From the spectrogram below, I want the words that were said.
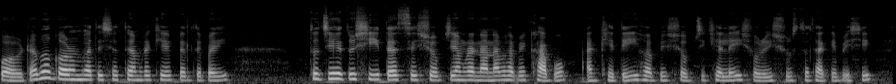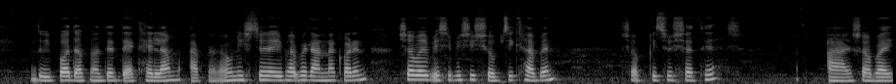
পরোটা বা গরম ভাতের সাথে আমরা খেয়ে ফেলতে পারি। তো যেহেতু শীত আছে, সবজি আমরা নানাভাবে খাব। আর খেতেই হবে। সবজি খেলেই শরীর সুস্থ থাকে বেশি। দুই পদ আপনাদের দেখাইলাম। আপনারাও নিশ্চয়ই এইভাবে রান্না করেন। সবাই বেশি বেশি সবজি খাবেন সব কিছুর সাথে। আর সবাই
